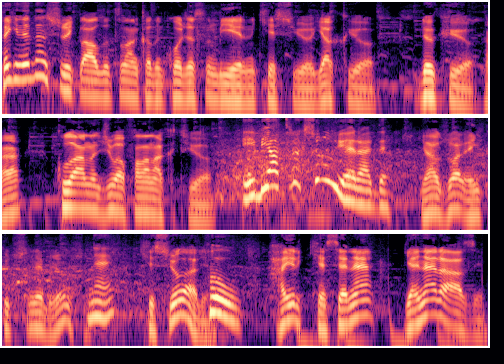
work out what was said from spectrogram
Peki neden sürekli aldatılan kadın kocasının bir yerini kesiyor, yakıyor, döküyor? Ha? Kulağına civa falan akıtıyor. E bir atraksiyon oluyor herhalde. Ya Zuhal en kötüsü ne biliyor musun? Ne? Kesiyorlar ya. Ho. Hayır kesene gene razıyım.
